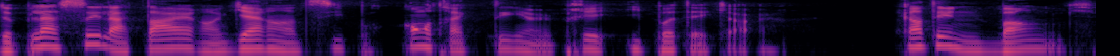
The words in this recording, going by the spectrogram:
de placer la terre en garantie pour contracter un prêt hypothécaire. Quand t'es une banque,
